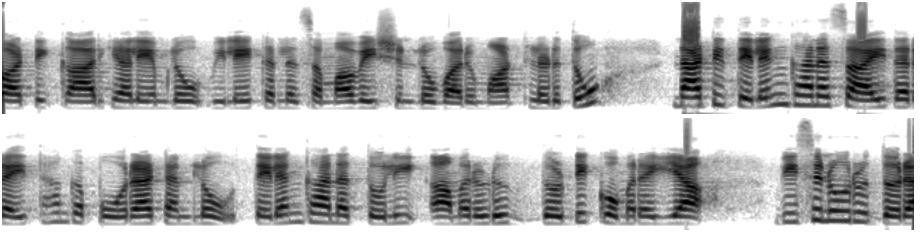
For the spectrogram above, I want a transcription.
party కార్యాలయంలో విలేకరుల సమావేశంలో వారు మాట్లాడుతూ నాటి తెలంగాణ సాయుధ రైతాంగ పోరాటంలో తెలంగాణ తొలి అమరుడు దొడ్డి కొమరయ్య విసునూరు దొర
